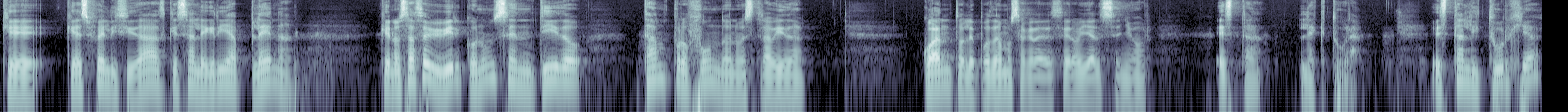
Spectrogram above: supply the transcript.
que, que es felicidad, que es alegría plena, que nos hace vivir con un sentido tan profundo en nuestra vida. ¿Cuánto le podemos agradecer hoy al Señor esta lectura? Esta liturgia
